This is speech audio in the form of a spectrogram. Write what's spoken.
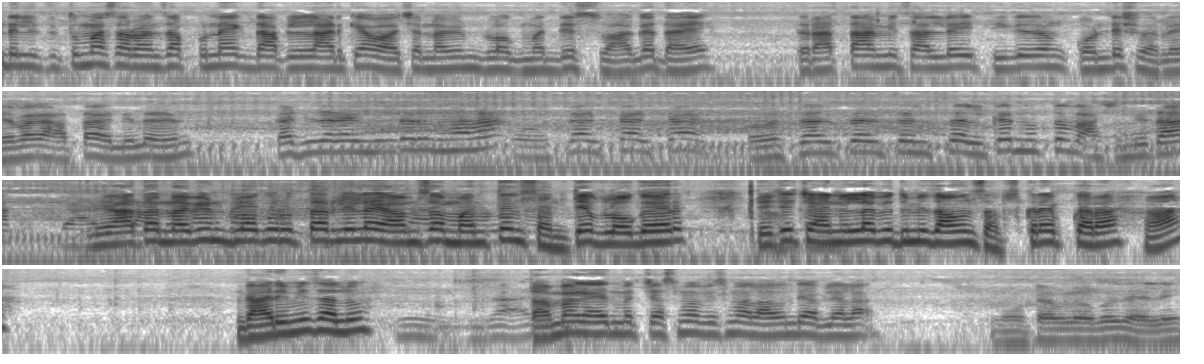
मंडळी तर तुम्हा सर्वांचा पुन्हा एकदा आपल्या लाडक्या भावाच्या नवीन ब्लॉगमध्ये स्वागत आहे. तर आता आम्ही चाललोय तिघ जण कोंडेश्वरला. हे बघा आता आलेलं आहे. तुम्हाला? हो, चल चल चल. हो, चल चल चल चल. नुसतं मी आता नवीन ब्लॉगर उतरलेला आहे आमचा मंथन संते ब्लॉगर त्याच्या चॅनलला बी तुम्ही जाऊन सबस्क्राईब करा हा. गाडी मी चालू. थांबा काय मग चष्मा बिस्मा लावून दे आपल्याला. मोठा ब्लॉगर झाले.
